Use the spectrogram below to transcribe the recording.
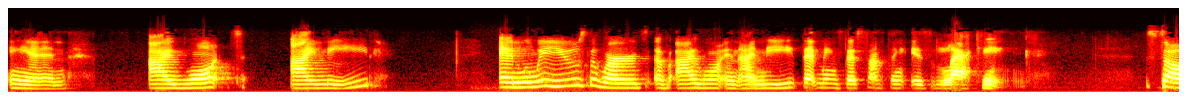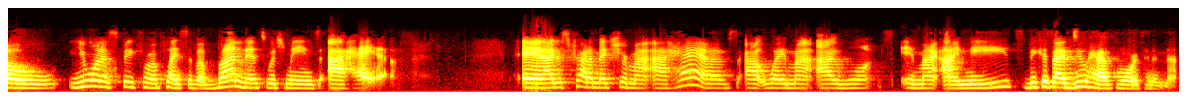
in I want, I need. And when we use the words of I want and I need, that means that something is lacking. So you want to speak from a place of abundance, which means I have. And I just try to make sure my I haves outweigh my I wants in my I needs because I do have more than enough.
